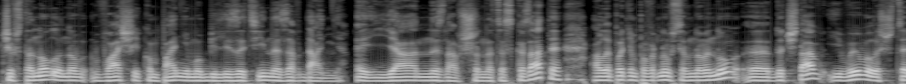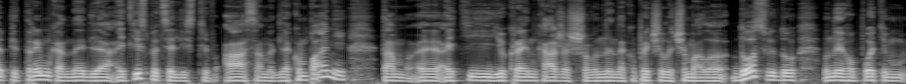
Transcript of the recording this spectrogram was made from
чи встановлено в вашій компанії мобілізаційне завдання. Е, Я не знав, що на це сказати, але потім повернувся в новину, е, дочитав і виявилося, що це підтримка не для it спеціалістів а саме для компаній. Там е, IT Ukraine каже, що вони накопичили чимало досвіду, вони його потім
